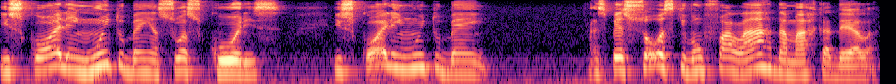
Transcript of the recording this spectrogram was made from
escolhem muito bem as suas cores, escolhem muito bem as pessoas que vão falar da marca dela,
